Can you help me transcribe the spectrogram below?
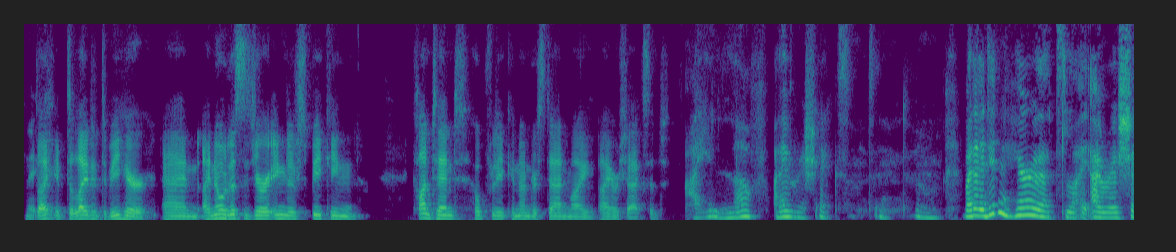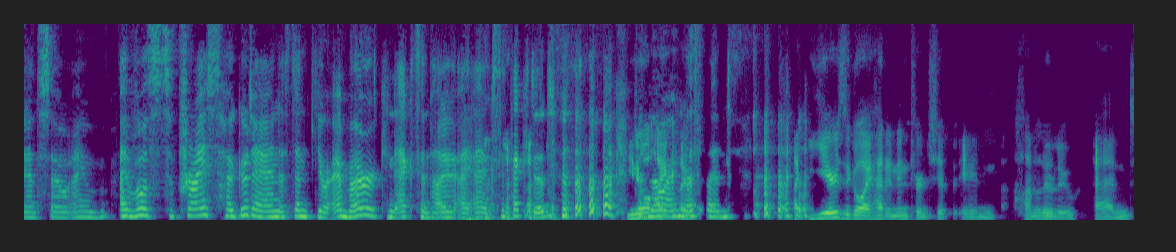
Nick. Delighted to be here. And I know this is your English speaking content. Hopefully, you can understand my Irish accent. I love Irish accent, and, um, but I didn't hear that like Irish, and so I'm I was surprised how good I understand your American accent. I, I expected. you know, I, I, understand. I, years ago, I had an internship in Honolulu, and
